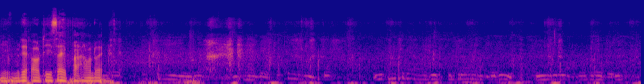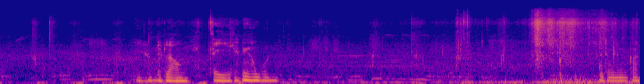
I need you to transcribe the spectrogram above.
นี่ไม่ได้เอาที่ใส่ปลามาด้วยนี่ครับเดี๋ยวลองตีเล่นข้างบน ไปตรงนู้นก่อน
